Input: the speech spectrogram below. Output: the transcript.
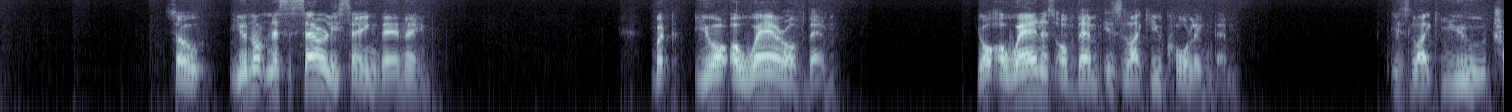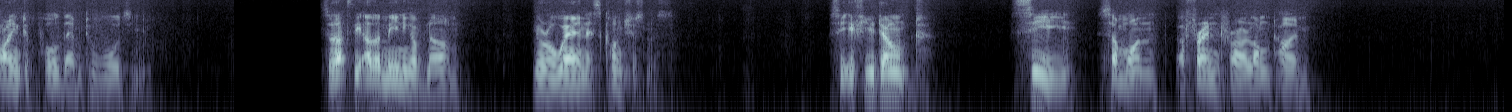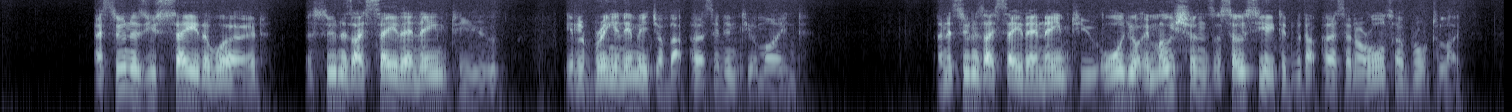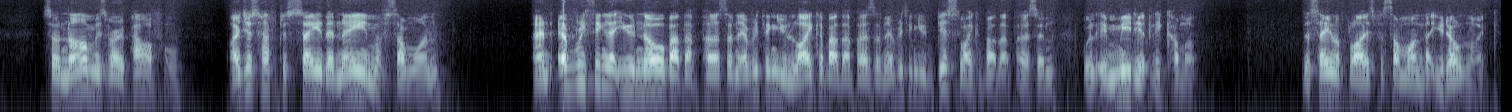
So you're not necessarily saying their name, but you're aware of them. Your awareness of them is like you calling them, is like you trying to pull them towards you. So that's the other meaning of Nam your awareness, consciousness. See, if you don't see someone, a friend, for a long time, as soon as you say the word, as soon as I say their name to you, it'll bring an image of that person into your mind. And as soon as I say their name to you, all your emotions associated with that person are also brought to life. So Nam is very powerful. I just have to say the name of someone, and everything that you know about that person, everything you like about that person, everything you dislike about that person will immediately come up. The same applies for someone that you don't like.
